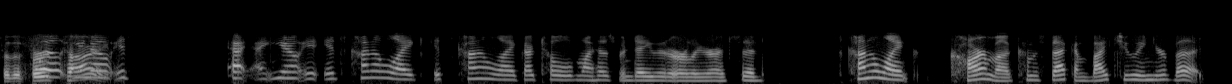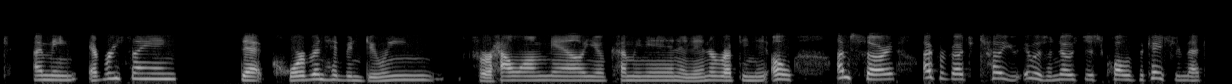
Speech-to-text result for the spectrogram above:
for the first well, time. you know, it's I, you know, it, it's kind of like it's kind of like I told my husband David earlier. I said it's kind of like karma comes back and bites you in your butt. I mean, everything that Corbin had been doing for how long now, you know, coming in and interrupting it. Oh, I'm sorry, I forgot to tell you it was a no disqualification match.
